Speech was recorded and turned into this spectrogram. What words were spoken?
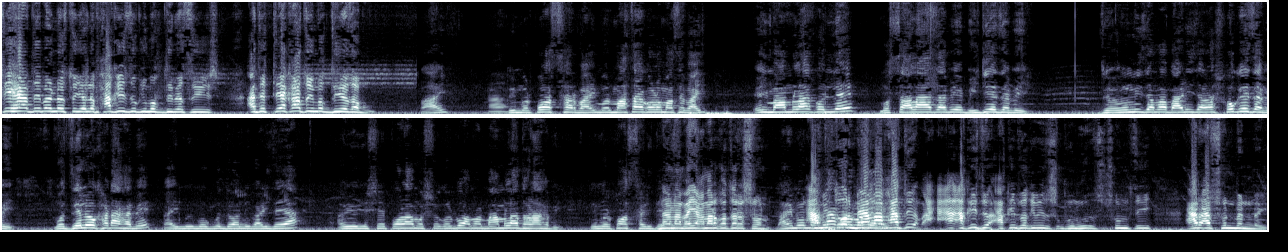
টেহা দেবেন তুই গেলে ফাঁকি ঝুঁকি মুখ দিবেছিস। আজ টেকা তুই মুখ দিয়ে যাব। ভাই হ্যাঁ। তুই মোর পথ ছাড় ভাই মোর মাথা গরম আছে ভাই। এই মামলা করলে মো চালা যাবে ভিডিয়ে যাবে। জমি জামা বাড়ি যারা শোকে যাবে। মো জেলেও খাটা হবে। ভাই মুই মকবুল দেওয়ানি বাড়ি যায়া আমি ওই সে পরামর্শ করব আমার মামলা ধরা হবে। তুই মোর পথ ছাড়ি না না ভাই আমার কথাটা শোন। আমি তোর মেলা ফাতু আকি আকি শুনছি আর আর শুনবেন নই।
